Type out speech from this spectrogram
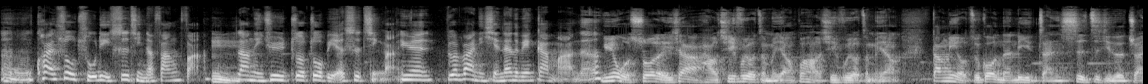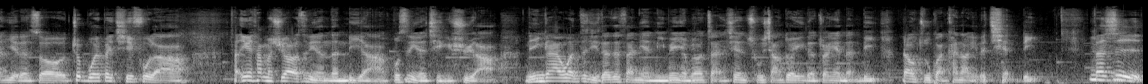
嗯快速处理事情的方法。嗯，让你去做做别的事情嘛，因为不然你闲在那边干嘛呢？因为我说了一下，好欺负又怎么样？不好欺负又怎么样？当你有足够能力展示自己的专业的时候，就不会被欺负啦、啊。他因为他们需要的是你的能力啊，不是你的情绪啊。你应该要问自己，在这三年里面有没有展现出相对应的专业能力，让主管看到你的潜力。但是，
